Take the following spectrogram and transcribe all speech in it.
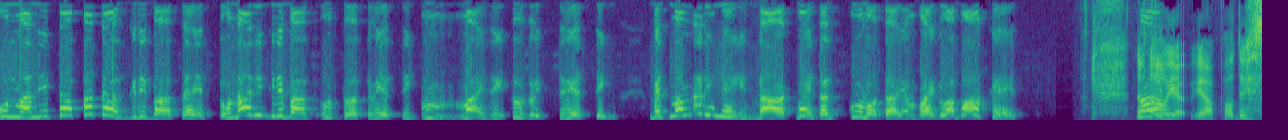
Un man ir tāpatās gribās ēst, un arī gribās uz to sviestiņu, maizīt uzlikt sviestiņu. Bet man arī neiznāk, vai tad skolotājiem vajag labāk ēst. Nu, nav jau, jā, paldies,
